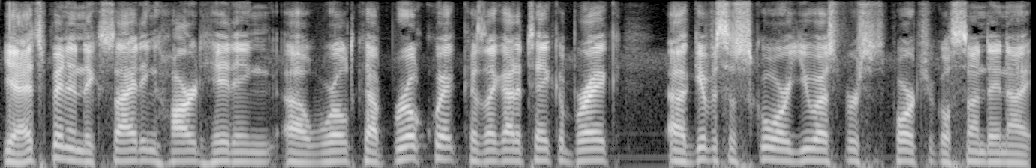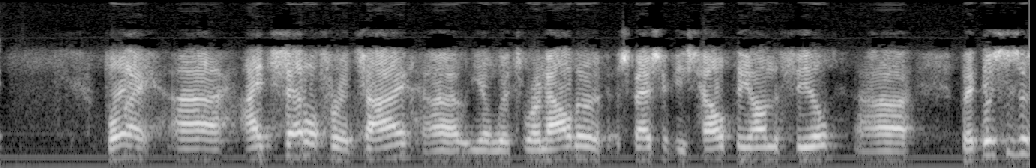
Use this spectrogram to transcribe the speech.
Yeah, it's been an exciting, hard hitting uh, World Cup. Real quick, because I got to take a break. Uh, give us a score: U.S. versus Portugal Sunday night. Boy, uh, I'd settle for a tie. Uh, you know, with Ronaldo, especially if he's healthy on the field. Uh, but this is a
